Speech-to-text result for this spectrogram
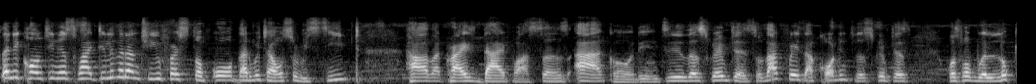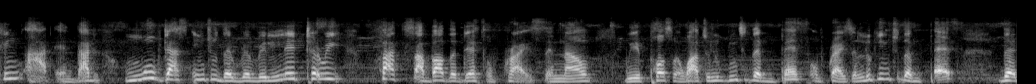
Then he continues, For I delivered unto you first of all that which I also received how that Christ died for our sins according to the scriptures. So that phrase, according to the scriptures, was what we're looking at, and that moved us into the revelatory facts about the death of Christ. And now we pause for a while to look into the birth of Christ and looking into the birth, the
